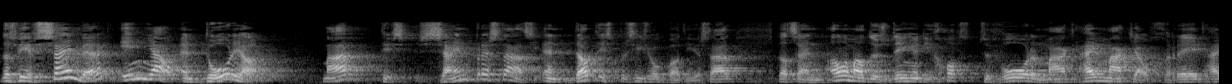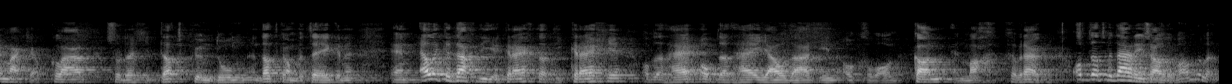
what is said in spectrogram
Dat is weer zijn werk in jou en door jou. Maar het is zijn prestatie. En dat is precies ook wat hier staat. Dat zijn allemaal dus dingen die God tevoren maakt. Hij maakt jou gereed, hij maakt jou klaar, zodat je dat kunt doen en dat kan betekenen. En elke dag die je krijgt, dat die krijg je opdat hij, opdat hij jou daarin ook gewoon kan en mag gebruiken. Opdat we daarin zouden wandelen.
